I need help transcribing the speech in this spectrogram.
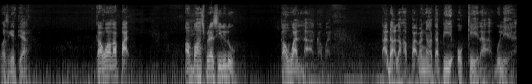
Orang Sungai Tiang. Kawan rapat. Abah aspirasi dulu. Kawan lah, kawan tak ada lah rapat mana tapi okey lah boleh lah.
